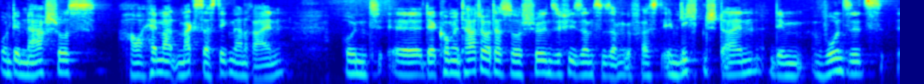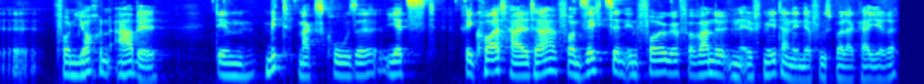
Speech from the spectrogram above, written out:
und im Nachschuss hämmert Max das Ding dann rein. Und äh, der Kommentator hat das so schön suffisant zusammengefasst. In Liechtenstein, dem Wohnsitz äh, von Jochen Abel, dem mit Max Kruse jetzt Rekordhalter von 16 in Folge verwandelten Elfmetern in der Fußballerkarriere.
